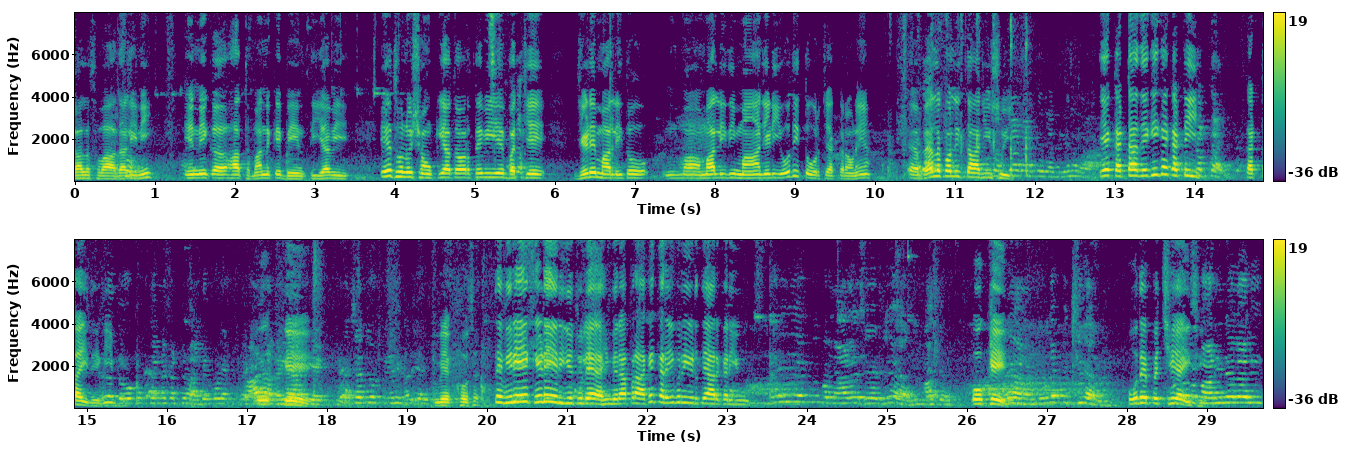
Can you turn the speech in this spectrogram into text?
ਗੱਲ ਸਵਾਦ ਵਾਲੀ ਨਹੀਂ। ਇੰਨੀ ਕ ਹੱਥ ਬੰਨ ਕੇ ਬੇਨਤੀ ਆ ਵੀ ਇਹ ਤੁਹਾਨੂੰ ਸ਼ੌਂਕੀਆ ਤੌਰ ਤੇ ਵੀ ਇਹ ਬੱਚੇ ਜਿਹੜੇ ਮਾਲੀ ਤੋਂ, ਮਾ- ਮਾਲੀ ਦੀ ਮਾਂ ਜਿਹੜੀ ਉਹਦੀ ਤੋਰ ਚੈੱਕ ਕਰਾਉਣੇ ਆ। ਬਿਲਕੁਲ ਹੀ ਤਾਜੀ ਸੂਈ। ਇਹ ਕੱਟਾ ਦੇਗੀ ਕਿ ਕੱਟੀ? ਕੱਟਾ ਹੀ ਦੇਗੀ ਓਕੇ। ਵੇਖੋ ਸ- ਤੇ ਵੀਰੇ, ਇਹ ਕਿਹੜੇ ਏਰੀਏ ਚ ਲਿਆਇਆ ਸੀ? ਮੇਰਾ ਭਰਾ ਕਿ ਘਰੇ ਹੀ ਬਰੀਡ ਤਿਆਰ ਕਰੀਊ ਓਕੇ। ਉਹਦੇ ਪਿੱਛੇ ਆਈ ਸੀ। ਵਪਾਰੀ ਨੇ ਲੈ ਲਈ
